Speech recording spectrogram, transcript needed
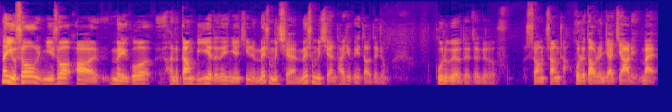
那有时候你说啊，美国很多刚毕业的那些年轻人没什么钱，没什么钱，他就可以到这种 Goodwill 的这个商商场，或者到人家家里卖。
